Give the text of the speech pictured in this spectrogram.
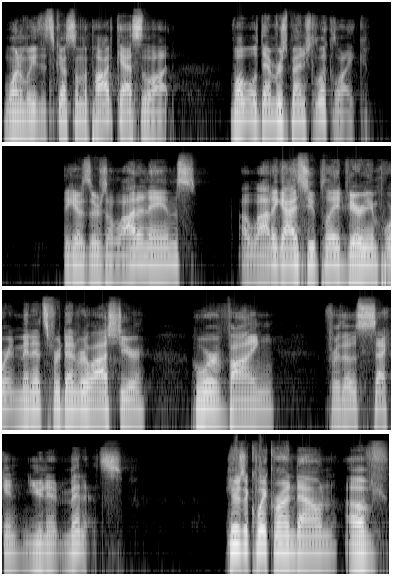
one we've discussed on the podcast a lot. What will Denver's bench look like? Because there's a lot of names, a lot of guys who played very important minutes for Denver last year who are vying for those second unit minutes. Here's a quick rundown of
